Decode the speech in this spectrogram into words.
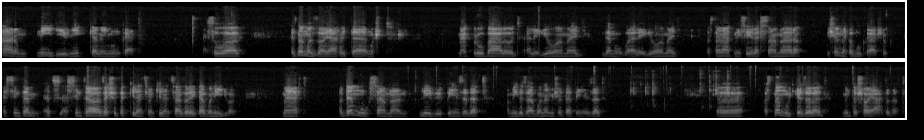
3-4 évnyi kemény munkát. Szóval ez nem azzal jár, hogy te most megpróbálod, elég jól megy, demóba elég jól megy, aztán átmész éles számlára, és jönnek a bukások. Ez szinte, ez, ez szinte az esetek 99%-ában így van. Mert a demo számlán lévő pénzedet, ami igazából nem is a te pénzed, azt nem úgy kezeled, mint a sajátodat.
